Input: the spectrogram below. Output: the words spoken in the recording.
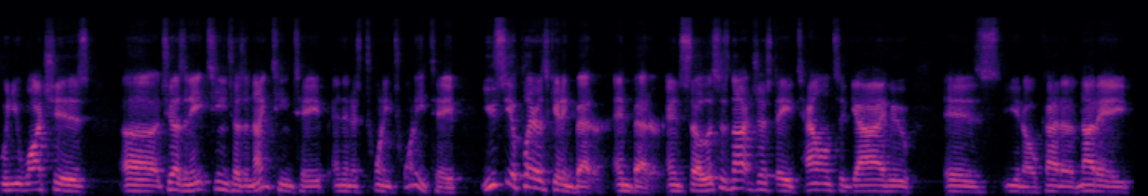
when you watch his uh, 2018, 2019 tape, and then his 2020 tape, you see a player that's getting better and better. And so this is not just a talented guy who is, you know, kind of not a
